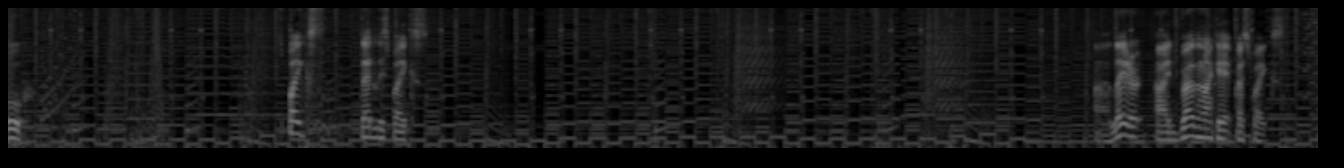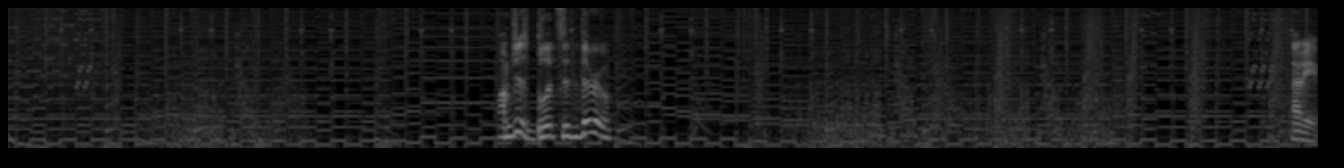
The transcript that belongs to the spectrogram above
Ooh. Spikes. Deadly spikes. Later, I'd rather not get hit by spikes. I'm just blitzing through. Out of here.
